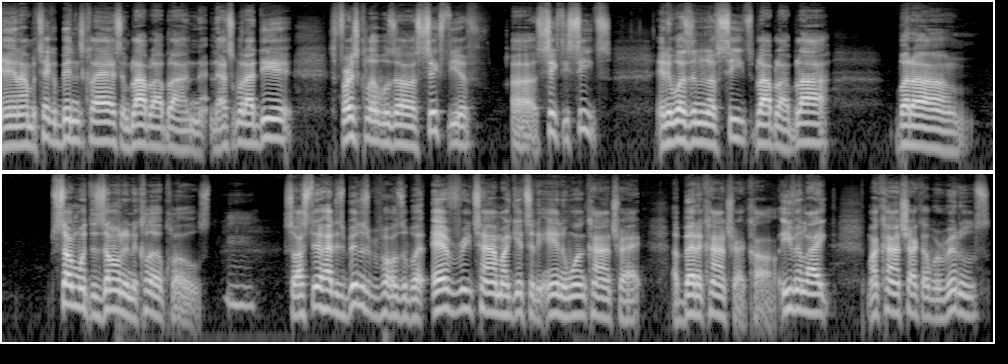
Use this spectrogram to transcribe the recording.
and I'm gonna take a business class and blah blah blah. And that's what I did. The first club was uh 60th, uh 60 seats, and it wasn't enough seats. Blah blah blah. But um, something with the zone in the club closed. So I still had this business proposal, but every time I get to the end of one contract, a better contract call. Even like my contract up with Riddles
